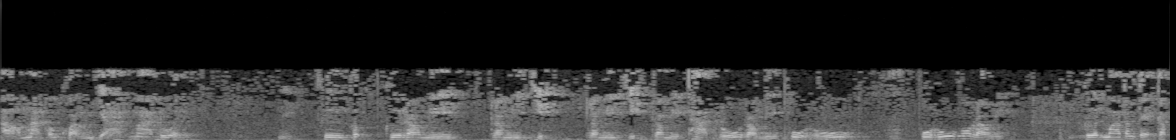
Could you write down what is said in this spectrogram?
เอาอำนาจของความอยากมาด้วยนี่คือคือเรามีเรามีจิต เรามีจิต เรามีธาตุรู้ เรามีผู้รู้ ผู้รู้ของเรานี่ เกิดมาตั้งแต่กับ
